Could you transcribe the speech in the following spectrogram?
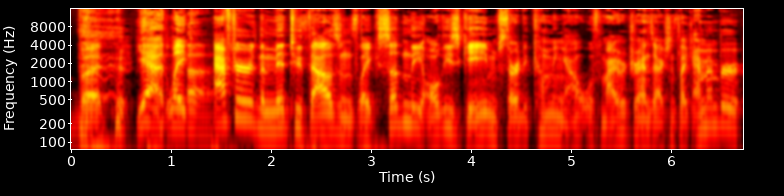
But yeah, like Uh. after the mid 2000s, like suddenly all these games started coming out with microtransactions. Like I remember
